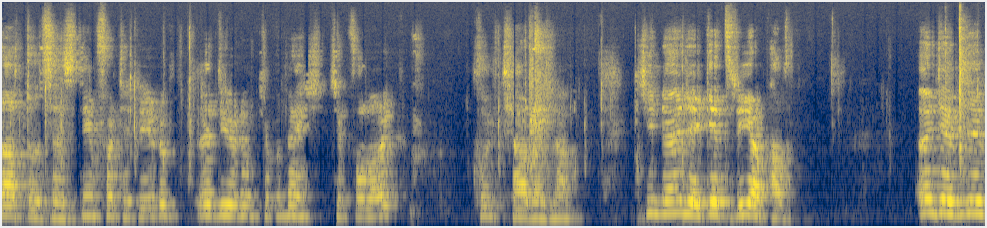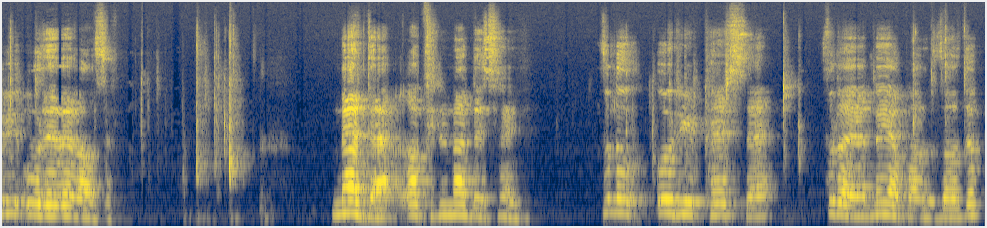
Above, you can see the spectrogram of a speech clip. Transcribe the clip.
dot dosyasını import ediyorum ve diyorum ki bunu http olarak kul çağıracağım. Şimdi önce getiri yapalım. Önce bize bir URL lazım. Nerede? API'nin adresine. Bunu URI Pers'e buraya ne yapmanız lazım?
